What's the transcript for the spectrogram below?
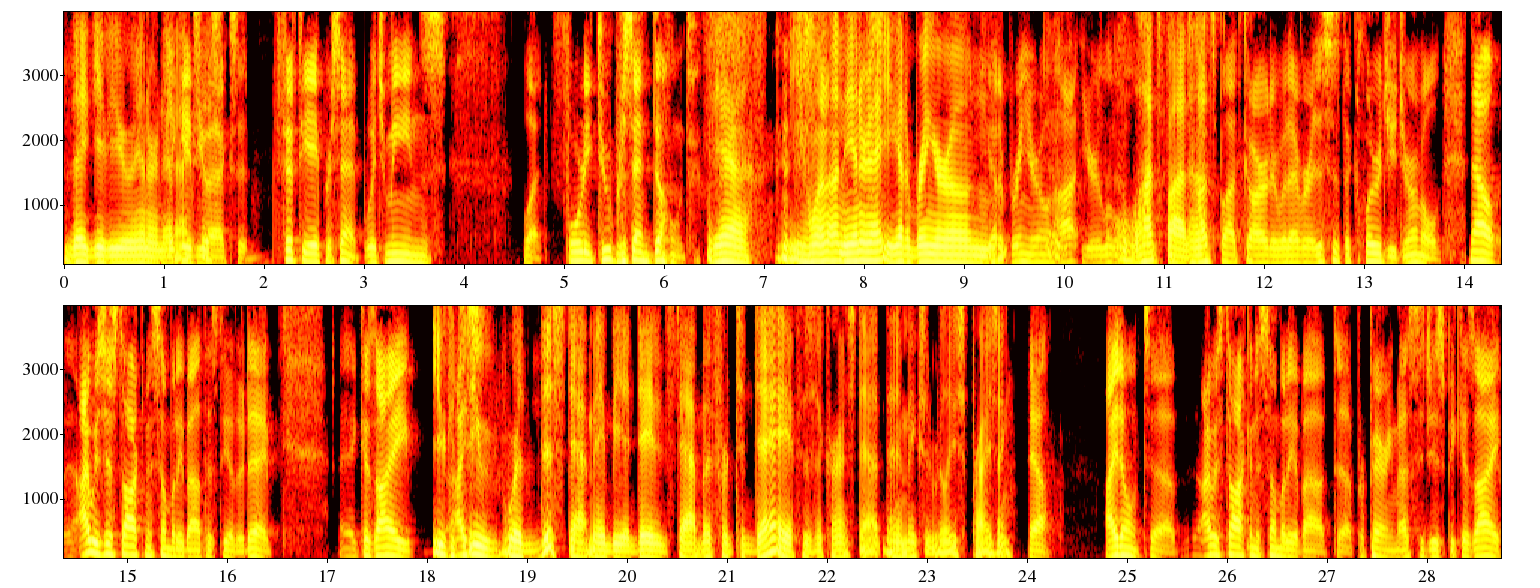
They give you internet they give access. you access. Fifty-eight percent, which means what? Forty-two percent don't. Yeah. You want on the internet, you got to bring your own You got to bring your own hot, your little hotspot, huh? hotspot card or whatever. This is the clergy journal. Now, I was just talking to somebody about this the other day because I You can I see where this stat may be a dated stat, but for today, if this is a current stat, then it makes it really surprising. yeah I don't. Uh, I was talking to somebody about uh, preparing messages because I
